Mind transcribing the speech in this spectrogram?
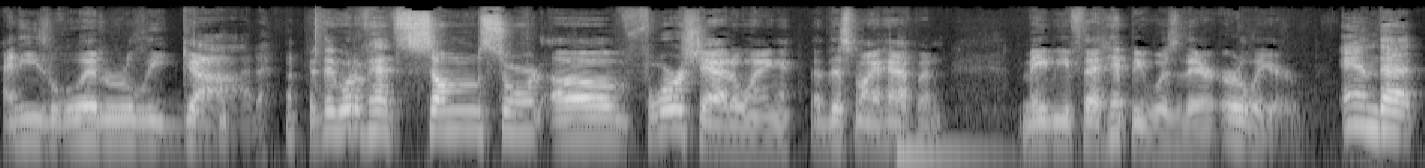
and he's literally God. if they would have had some sort of foreshadowing that this might happen, maybe if that hippie was there earlier. And that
